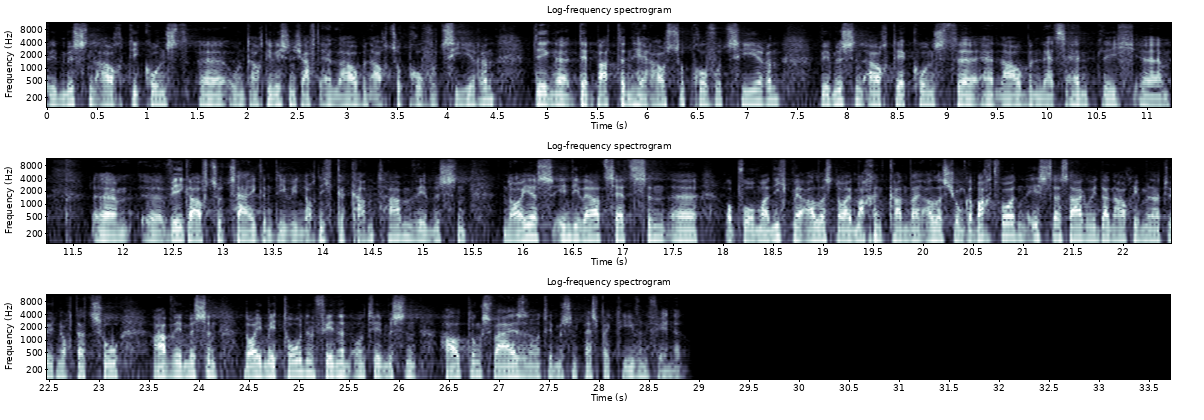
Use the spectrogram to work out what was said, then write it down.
Wir müssen auch die Kunst äh, und auch die Wissenschaft erlauben, auch zu provozieren, Dinge, Debatten herauszuprovozieren. Wir müssen auch der Kunst äh, erlauben, letztendlich äh, äh, Wege aufzuzeigen, die wir noch nicht gekannt haben. Wir müssen Neues in die Welt setzen, äh, obwohl man nicht mehr alles neu machen kann, weil alles schon gemacht worden ist. Das sagen wir dann auch immer natürlich noch dazu. Aber wir müssen neue Methoden finden und wir müssen Haltungsweisen und wir müssen Perspektiven finden.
